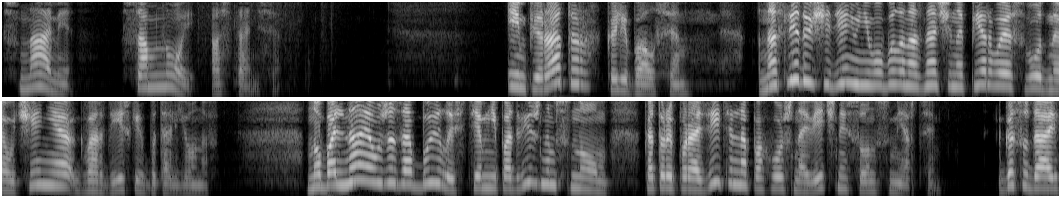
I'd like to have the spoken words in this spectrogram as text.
с нами» со мной останься. Император колебался. На следующий день у него было назначено первое сводное учение гвардейских батальонов. Но больная уже забылась тем неподвижным сном, который поразительно похож на вечный сон смерти. Государь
